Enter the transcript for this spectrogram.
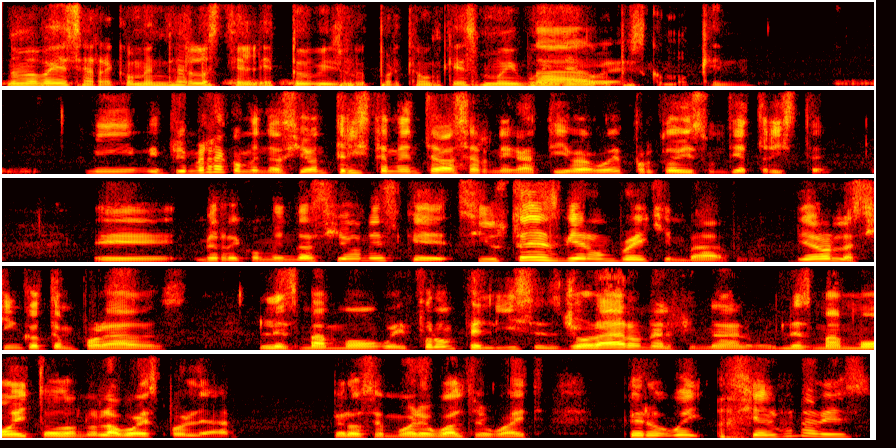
No me vayas a recomendar los Teletubbies, güey, porque aunque es muy buena, Nah, güey, güey. pues como que no. Mi, mi primera recomendación tristemente va a ser negativa, güey, porque hoy es un día triste. Eh, mi recomendación es que si ustedes vieron Breaking Bad, güey, vieron las cinco temporadas, les mamó, güey, fueron felices, lloraron al final, güey, les mamó y todo, no la voy a spoilear, pero se muere Walter White. Pero, güey, si alguna vez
